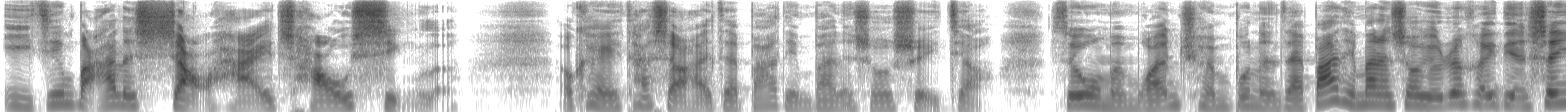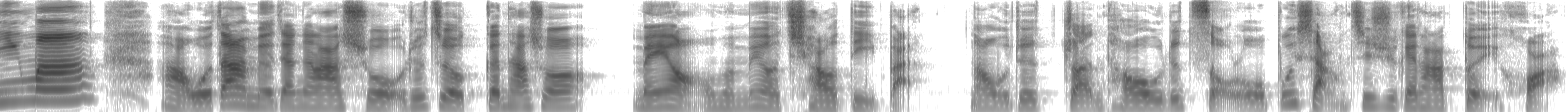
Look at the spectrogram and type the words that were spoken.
已经把他的小孩吵醒了。OK，他小孩在八点半的时候睡觉，所以我们完全不能在八点半的时候有任何一点声音吗？啊，我当然没有这样跟他说，我就只有跟他说，没有，我们没有敲地板。那我就转头我就走了，我不想继续跟他对话。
